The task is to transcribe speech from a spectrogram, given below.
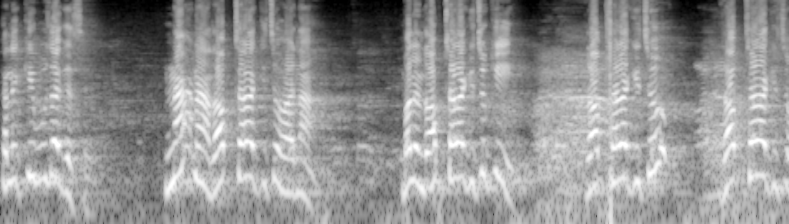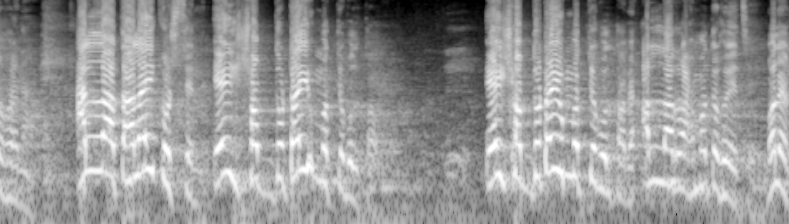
তাহলে কি বোঝা গেছে? না না, রব ছাড়া কিছু হয় না। বলেন, রব ছাড়া কিছু কি? রব ছাড়া কিছু? রব ছাড়া কিছু হয় না। আল্লাহ তালাই করছেন, এই শব্দটাই উম্মতকে বলতে হবে। এই শব্দটাই উম্মতকে বলতে হবে। আল্লাহর রহমতে হয়েছে। বলেন,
